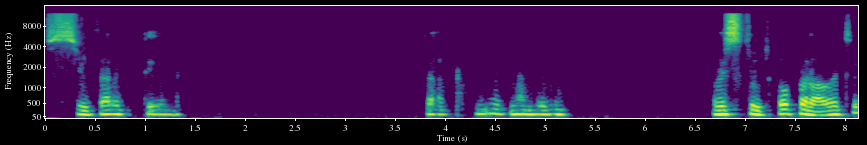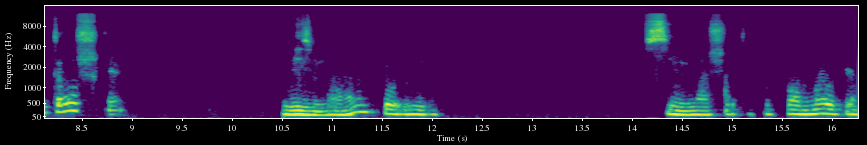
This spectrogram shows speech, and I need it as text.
всю картину. Так, ну от нам буде. Ось тут поправити трошки. Візьмемо і всі наші такі помилки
